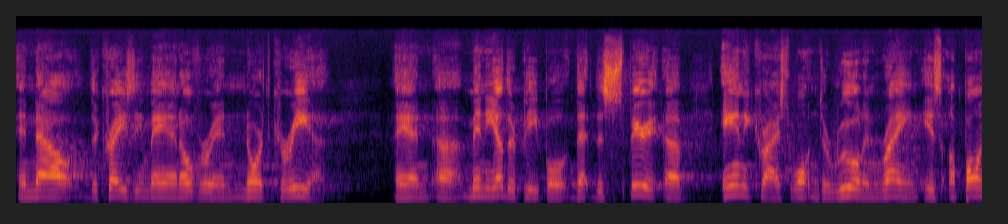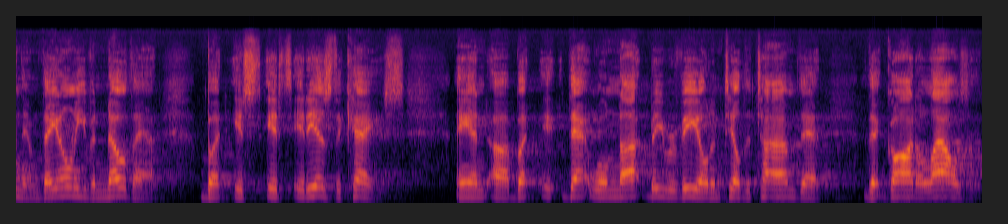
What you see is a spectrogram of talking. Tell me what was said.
and now the crazy man over in North Korea and uh, many other people that the spirit of Antichrist wanting to rule and reign is upon them. They don't even know that, but it's, it's, it is the case. And, uh, but it, that will not be revealed until the time that, that God allows it.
